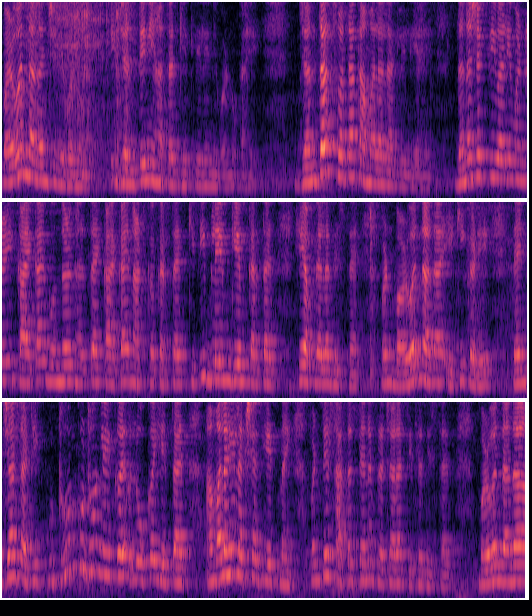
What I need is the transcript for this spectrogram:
बळवंतदादांची निवडणूक ही जनतेने हातात घेतलेली निवडणूक आहे. जनताच स्वतः कामाला लागलेली आहे. धनशक्तीवाली मंडळी काय काय गोंधळ घालताय काय काय नाटकं करतायत किती ब्लेम गेम करतायत हे आपल्याला दिसत आहे पण बळवंतदादा एकीकडे त्यांच्यासाठी कुठून कुठून लेक लोक येत आहेत आम्हालाही लक्षात येत नाही पण ते सातत्यानं प्रचारात तिथे दिसत आहेत बळवंतदादा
